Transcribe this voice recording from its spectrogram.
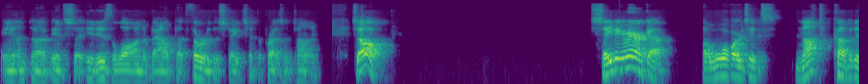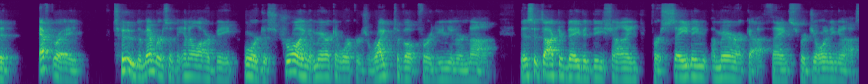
And uh, it's it is the law in about a third of the states at the present time. So, Saving America awards its not coveted F grade to the members of the NLRB who are destroying American workers' right to vote for a union or not. This is Dr. David D. Schein for Saving America. Thanks for joining us.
